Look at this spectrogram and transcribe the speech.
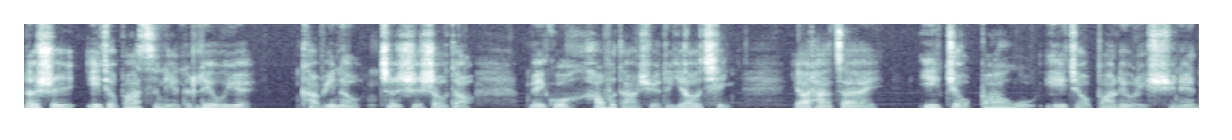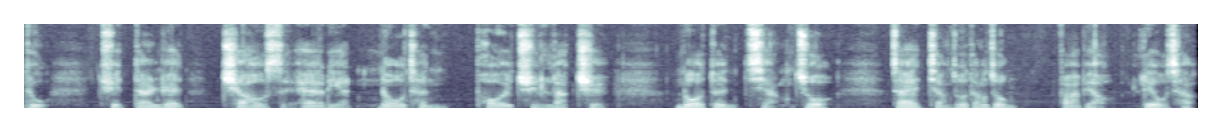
那是一九八四年的六月，卡维诺正式收到美国哈佛大学的邀请，要他在一九八五、一九八六学年度去担任 Charles Eliot Norton Poetry Lecture 诺顿讲座，在讲座当中发表六场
